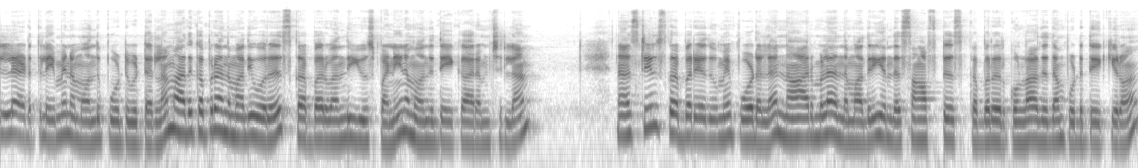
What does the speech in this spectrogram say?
எல்லா இடத்துலையுமே நம்ம வந்து போட்டு விட்டுடலாம் அதுக்கப்புறம் அந்த மாதிரி ஒரு ஸ்க்ரப்பர் வந்து யூஸ் பண்ணி நம்ம வந்து தேய்க்க ஆரம்பிச்சிடலாம். நான் ஸ்டீல் ஸ்க்ரப்பர் எதுவுமே போடலை. நார்மலாக அந்த மாதிரி அந்த சாஃப்ட்டு ஸ்க்ரப்பர் இருக்கும்ல அதுதான் போட்டு தேய்க்கிறோம்.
